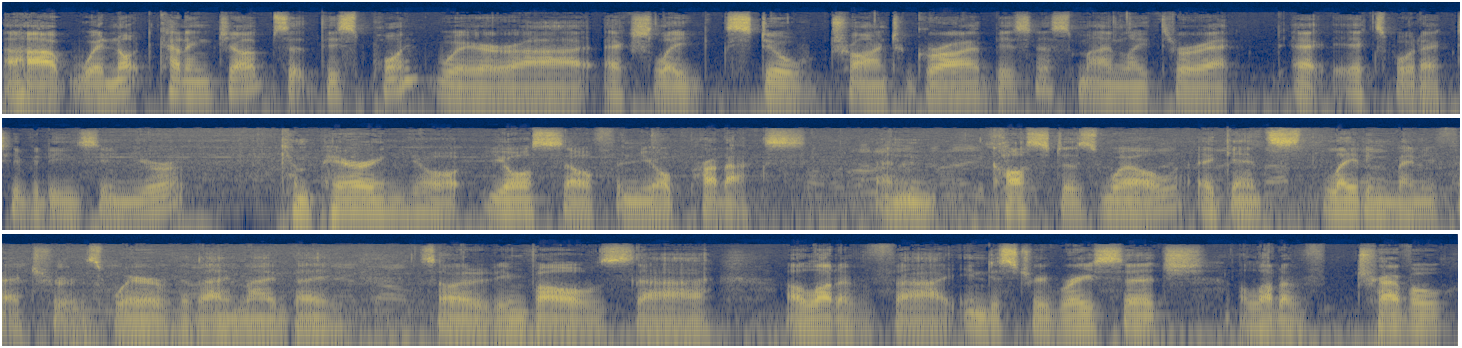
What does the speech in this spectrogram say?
Uh, we're not cutting jobs at this point. We're uh, actually still trying to grow our business, mainly through ac export activities in Europe. Comparing your, yourself and your products and cost as well against leading manufacturers wherever they may be. So it involves uh, a lot of uh, industry research, a lot of travel,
